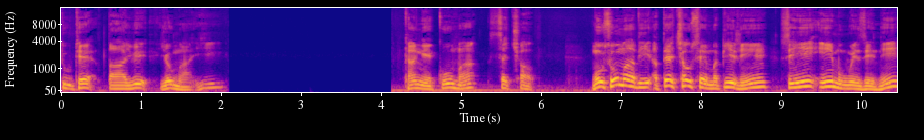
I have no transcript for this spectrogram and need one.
သူထက်သာ၍ယုံမာ၏ခန်းငယ်9မှ16 မုတ်ဆိုးမသည် အသက်60မပြည့်လျင်စည်ရင်အင်းမဝင်စေနှင့်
